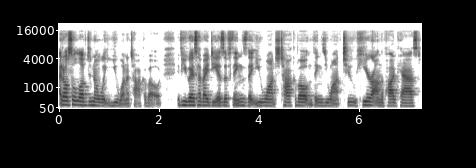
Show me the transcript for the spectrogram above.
I'd also love to know what you want to talk about. If you guys have ideas of things that you want to talk about and things you want to hear on the podcast,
